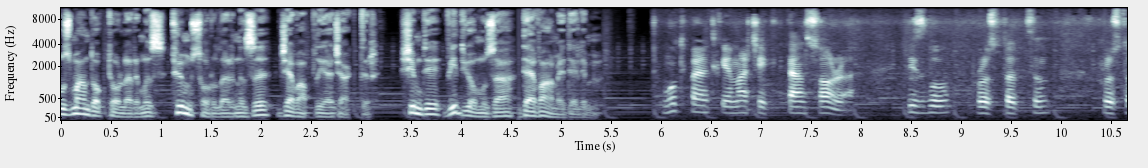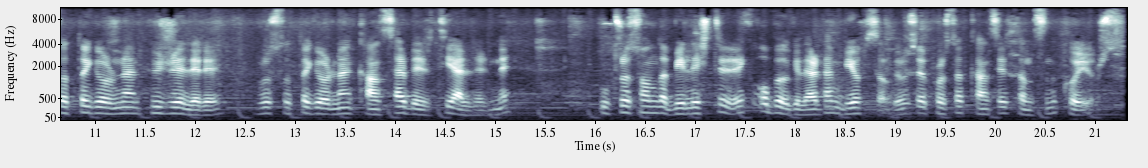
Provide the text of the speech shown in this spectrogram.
Uzman doktorlarımız tüm sorularınızı cevaplayacaktır. Şimdi videomuza devam edelim. Multiparametrik MR çektikten sonra biz bu prostatın prostatta görünen hücreleri, prostatta görülen kanser belirti yerlerini ultrasonda birleştirerek o bölgelerden biyopsi alıyoruz ve prostat kanseri tanısını koyuyoruz.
